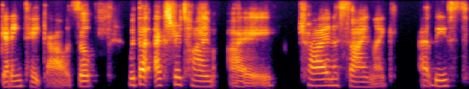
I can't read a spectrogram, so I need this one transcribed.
getting takeout. So with that extra time, I try and assign like at least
